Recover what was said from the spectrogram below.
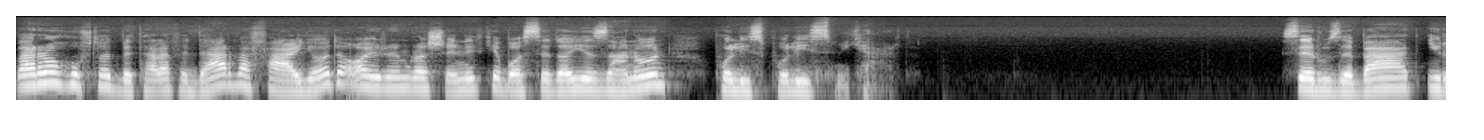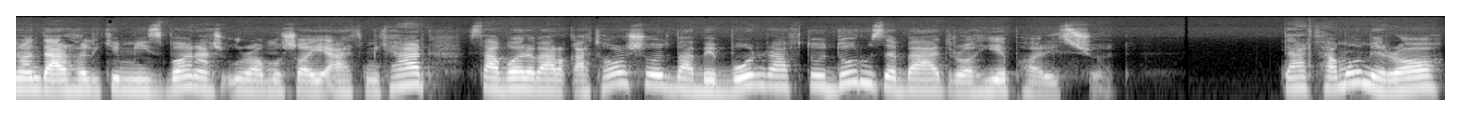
و راه افتاد به طرف در و فریاد آیرم را شنید که با صدای زنان پلیس پلیس می‌کرد. سه روز بعد ایران در حالی که میزبانش او را مشایعت می‌کرد سوار بر قطار شد و به بن رفت و دو روز بعد راهی پاریس شد. در تمام راه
